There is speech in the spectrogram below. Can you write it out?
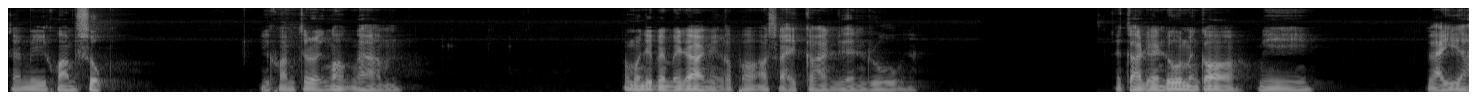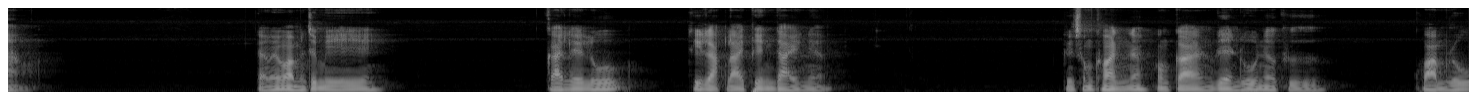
แต่มีความสุข มีความเจริญงอกงาม ทั้งหมดที่เป็นไปได้เนี่ยก็เพราะอาศัยการเรียนรู้นะแต่การเรียนรู้มันก็มีหลายอย่าง แต่ไม่ว่ามันจะมีการเรียนรู้ที่หลากหลายเพียงใดเนี่ยสิ่งสำคัญนะของการเรียนรู้เนี่ยคือความรู้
